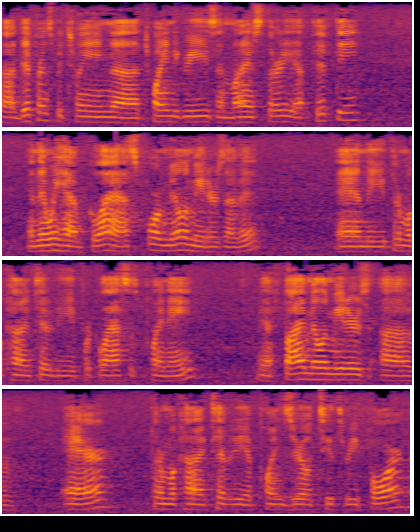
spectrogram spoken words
uh, difference between uh, 20 degrees and minus 30 at 50. And then we have glass, 4 millimeters of it, and the thermal conductivity for glass is 0.8. We have 5 millimeters of air, thermal conductivity of 0.0234,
